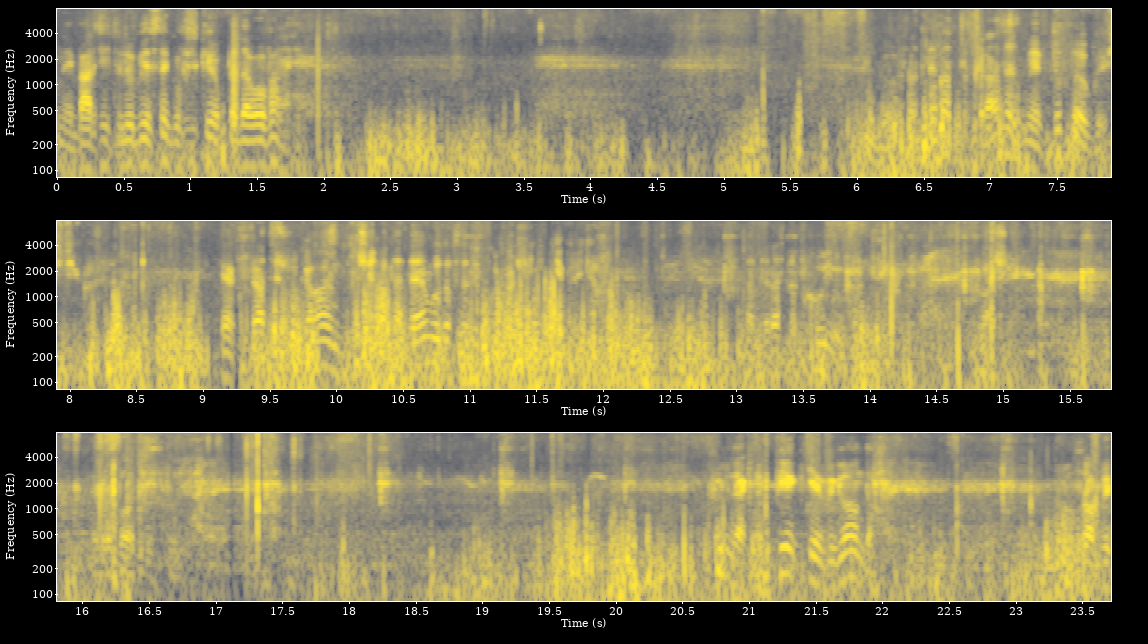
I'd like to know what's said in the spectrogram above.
Najbardziej to lubię z tego wszystkiego pedałowanie. Pracę mnie w dupę ugryźć. Jak pracy szukałem 3 lata temu, to wtedy kurwa się nikt nie pytał. A teraz to w chuju. Właśnie. Roboty, kurwa. Kurde, jak to pięknie wygląda. Różowy,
